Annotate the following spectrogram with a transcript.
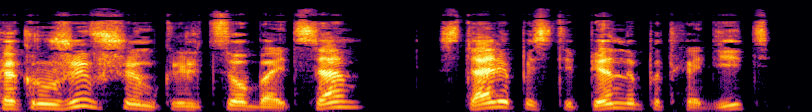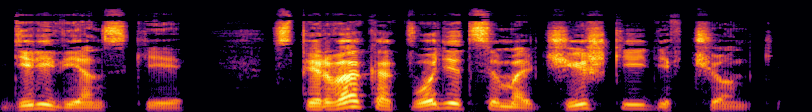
К окружившим крыльцо бойцам стали постепенно подходить деревенские, Сперва, как водится, мальчишки и девчонки.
